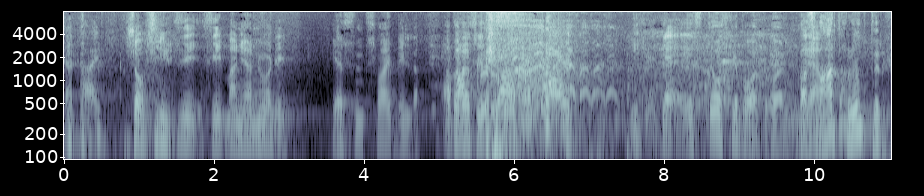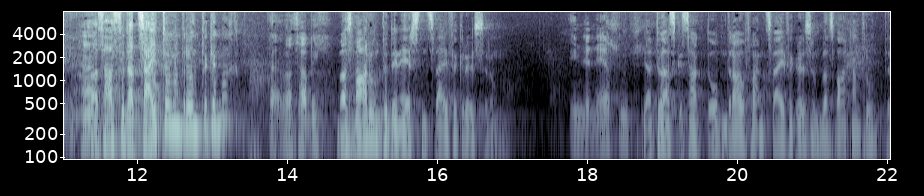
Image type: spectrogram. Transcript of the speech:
that high. so sie, sie, sieht man ja nur die ersten zwei Bilder. Aber das ist wahr. Ich, der ist durchgebohrt worden. Was ja. war darunter? Ha? Was hast du da Zeitungen drunter gemacht? Da, was habe ich? Was war unter den ersten zwei Vergrößerungen? In den ersten? Ja, du hast gesagt, obendrauf waren zwei Vergrößerungen. Was war dann drunter?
